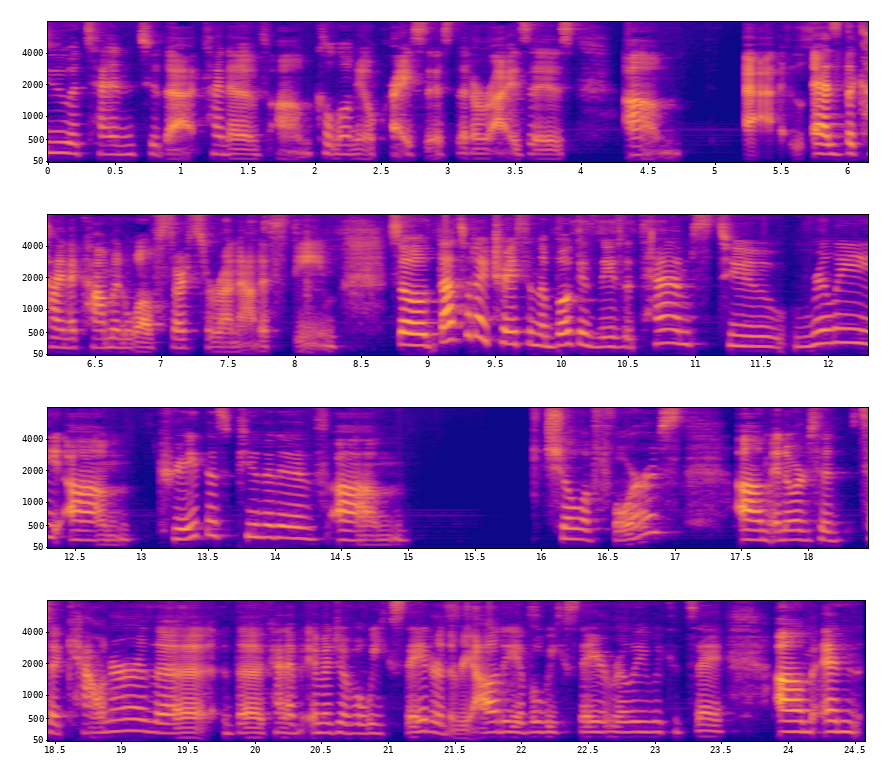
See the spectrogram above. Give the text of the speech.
to attend to that kind of um, colonial crisis that arises um, as the kind of commonwealth starts to run out of steam so that's what i trace in the book is these attempts to really um, create this punitive um, show of force um, in order to to counter the the kind of image of a weak state or the reality of a weak state, really we could say. Um, and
